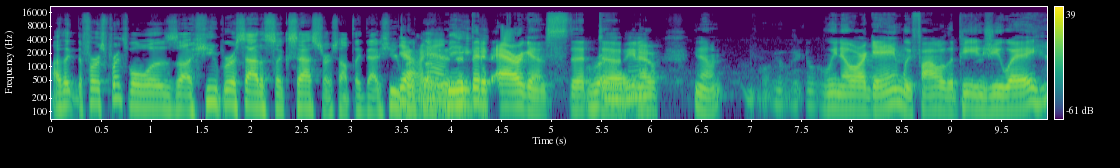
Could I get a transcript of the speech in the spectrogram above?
I think the first principle was uh, hubris out of success or something. That hubris, yeah, yeah. a bit of arrogance that right. uh, you know, you know, we know our game. We follow the P and G way,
